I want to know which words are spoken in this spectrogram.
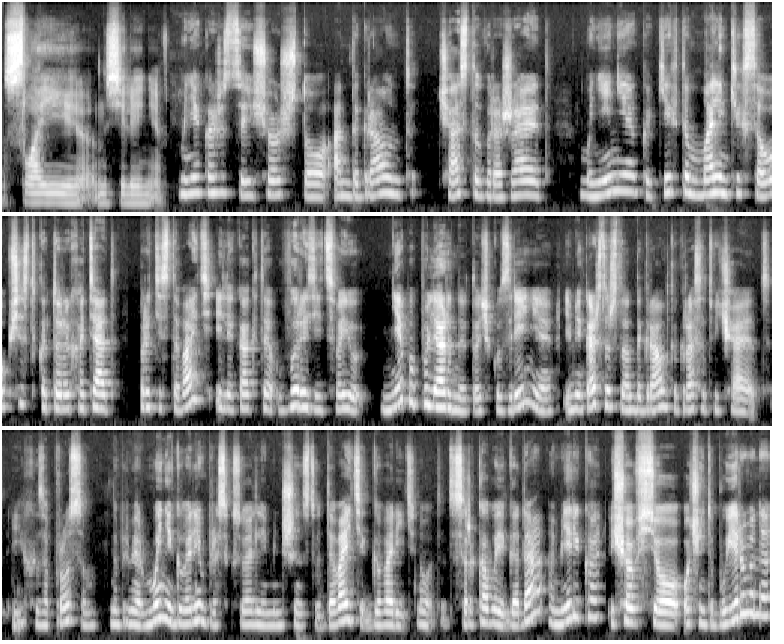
слои населения. Мне кажется еще, что underground часто выражает мнение каких-то маленьких сообществ, которые хотят протестовать или как-то выразить свою непопулярную точку зрения. И мне кажется, что андеграунд как раз отвечает их запросам. Например, мы не говорим про сексуальные меньшинства. Давайте говорить. Ну вот, это сороковые года, Америка, еще все очень табуировано,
